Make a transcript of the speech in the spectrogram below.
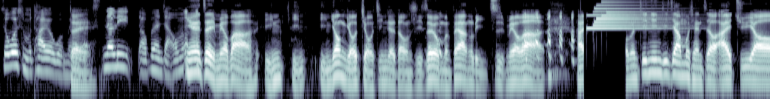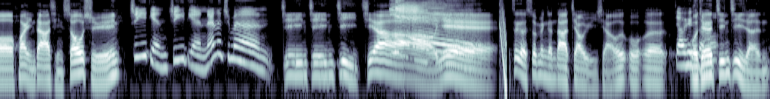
就为什么他有我没有对？那力哦，不能讲，我们因为这里没有办法饮饮饮用有酒精的东西，所以我们非常理智，没有办法。还 我们斤斤计较目前只有 IG 哦，欢迎大家请搜寻 G 点 G 点 Management，斤斤计较耶。这个顺便跟大家教育一下，我我呃，教育我觉得经纪人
